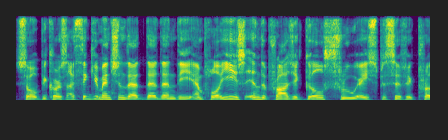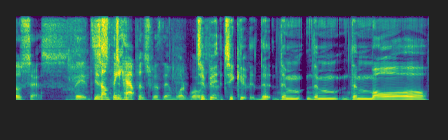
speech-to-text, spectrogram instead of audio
So, because I think you mentioned that, that then the employees in the project go through a specific process. They, yes, something happens with them. What, what typ- the, the, the, the more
